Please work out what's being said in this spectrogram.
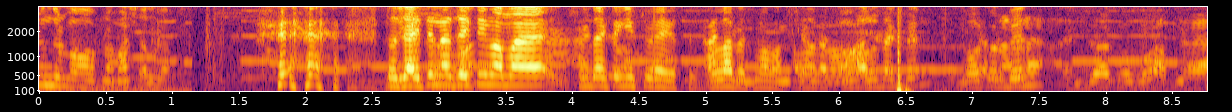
সুন্দর মামা আপনার মাশাআল্লাহ তো যাইতে না যাইতেই মামা সুন্দর একটা গিফট হয়ে গেছে। আল্লাহ হাফেজ মামা। মামা ভালো থাকবেন দোয়া করবেন। দোয়া করব আপনারা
